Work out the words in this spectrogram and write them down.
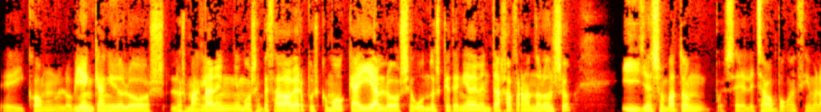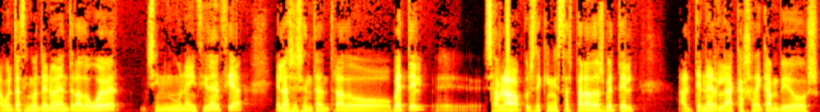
eh, y con lo bien que han ido los, los McLaren hemos empezado a ver pues cómo caían los segundos que tenía de ventaja Fernando Alonso y Jenson Button pues se le echaba un poco encima. En la vuelta 59 ha entrado Weber sin ninguna incidencia, en la 60 ha entrado Vettel, eh, se hablaba pues de que en estas paradas Vettel al tener la caja de cambios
